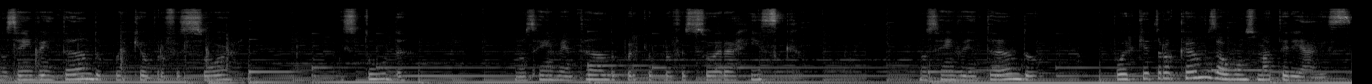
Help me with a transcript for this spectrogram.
Nos reinventando porque o professor estuda, nos reinventando porque o professor arrisca, nos reinventando porque trocamos alguns materiais.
